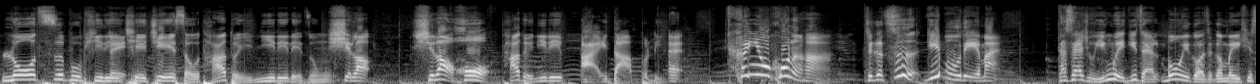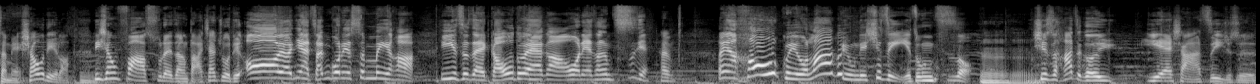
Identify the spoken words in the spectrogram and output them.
乐此不疲的去接受他对你的那种洗脑，洗脑和他对你的爱答不理。哎，很有可能哈，这个纸你不得买。但是呢，就因为你在某一个这个媒体上面晓得了，你想发出来让大家觉得，哦哟，你看张哥的审美哈一直在高端，嘎，哦，连张纸哎呀，好贵哦，哪个用得起这种纸哦？嗯，其实他这个言下之意就是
